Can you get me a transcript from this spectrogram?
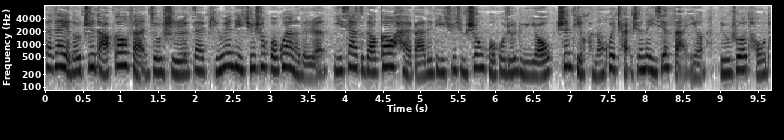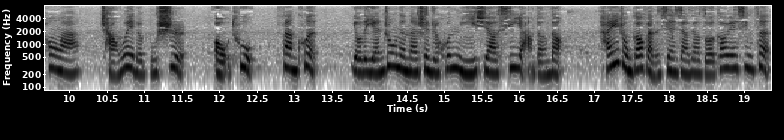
大家也都知道，高反就是在平原地区生活惯了的人，一下子到高海拔的地区去生活或者旅游，身体可能会产生的一些反应，比如说头痛啊、肠胃的不适、呕吐、犯困，有的严重的呢，甚至昏迷需要吸氧等等。还有一种高反的现象叫做高原兴奋。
